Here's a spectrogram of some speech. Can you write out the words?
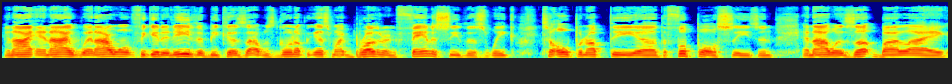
and I and I when I won't forget it either because I was going up against my brother in fantasy this week to open up the uh, the football season, and I was up by like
